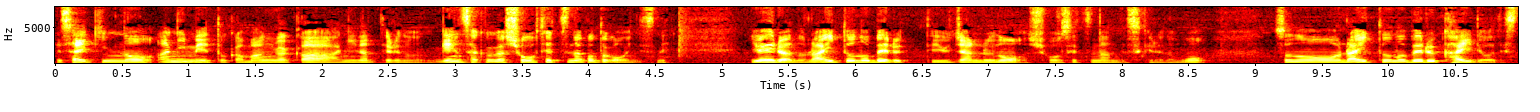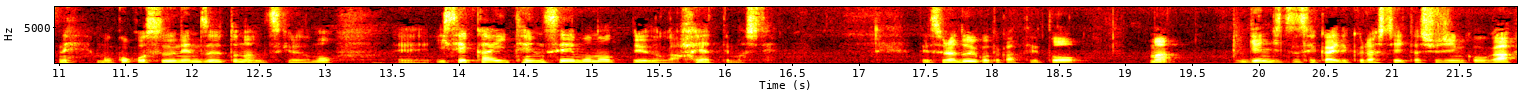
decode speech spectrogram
で最近のアニメとか漫画家になってるの原作が小説なことが多いんですね。いわゆるあのライトノベルっていうジャンルの小説なんですけれどもそのライトノベル界ではですねもうここ数年ずっとなんですけれども、えー、異世界転生ものっていうのが流行ってまして。でそれはどういうことかっていうとまあ現実世界で暮らしていた主人公が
